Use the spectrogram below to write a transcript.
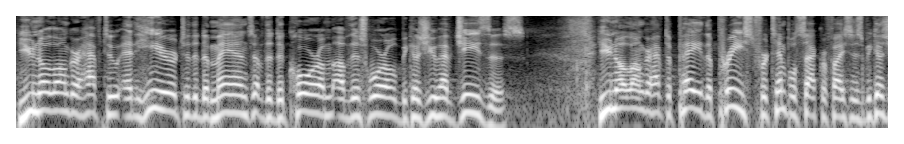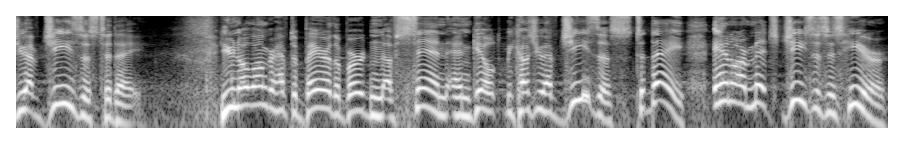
You no longer have to adhere to the demands of the decorum of this world because you have Jesus. You no longer have to pay the priest for temple sacrifices because you have Jesus today. You no longer have to bear the burden of sin and guilt because you have Jesus today. In our midst, Jesus is here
